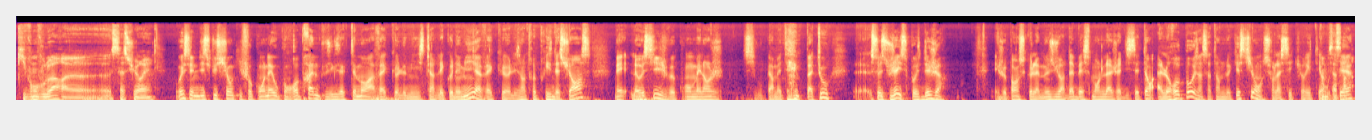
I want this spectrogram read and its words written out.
qui vont vouloir s'assurer? Oui, c'est une discussion qu'il faut qu'on ait ou qu'on reprenne plus exactement avec le ministère de l'économie, avec les entreprises d'assurance. Mais là aussi, je veux qu'on mélange, si vous permettez, pas tout. Ce sujet, il se pose déjà. Et je pense que la mesure d'abaissement de l'âge à 17 ans, elle repose un certain nombre de questions sur la sécurité donc routière.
